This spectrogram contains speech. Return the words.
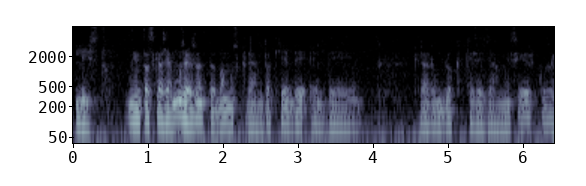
Listo. Mientras que hacemos eso, entonces vamos creando aquí el de, el de crear un bloque que se llame círculo.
